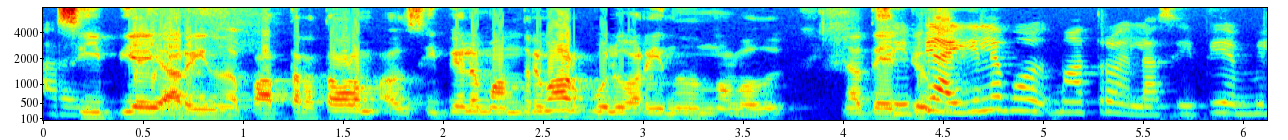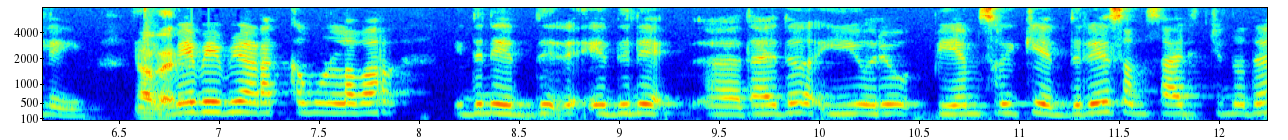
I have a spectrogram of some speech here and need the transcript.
സി പി ഐ അറിയുന്നത്. അപ്പൊ അത്രത്തോളം അത് സി പി ഐയിലെ മന്ത്രിമാർ പോലും അറിയുന്നത് എന്നുള്ളത് ഇതിനകത്ത് സി ഏറ്റവും പി ഐയിലെ മാത്രമല്ല സി പി എമ്മിലെയും ബേബി അടക്കമുള്ളവർ ഇതിനെതിരെ എതിരെ അതായത് ഈ ഒരു പി എം ശ്രീക്ക് എതിരെ സംസാരിക്കുന്നത്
